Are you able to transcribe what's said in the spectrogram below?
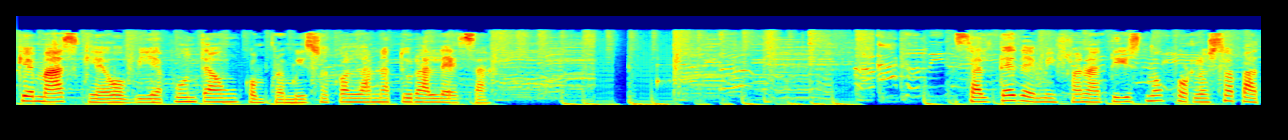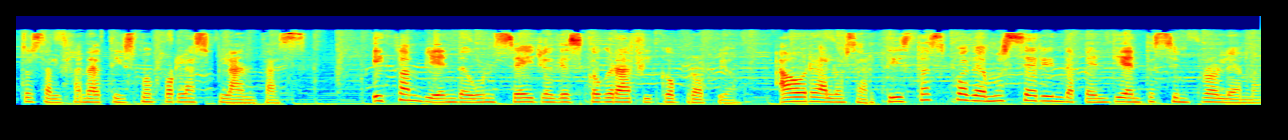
que más que obvio apunta a un compromiso con la naturaleza. Salté de mi fanatismo por los zapatos al fanatismo por las plantas. Y también de un sello discográfico propio, ahora los artistas podemos ser independientes sin problema.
